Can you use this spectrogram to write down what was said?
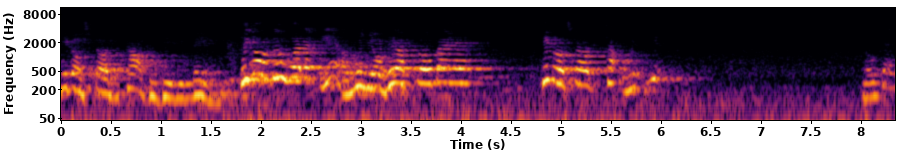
he gonna start to talking to you then. He gonna do whatever. Yeah, when your health go bad, he gonna start to talk with you. Okay.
